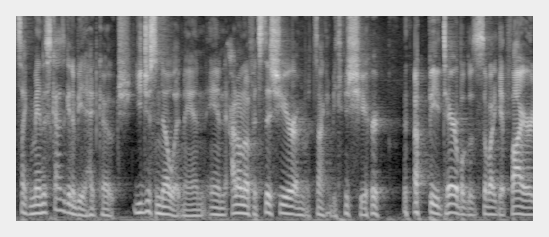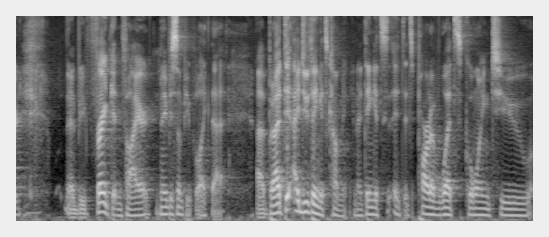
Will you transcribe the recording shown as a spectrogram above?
it's like, man, this guy's going to be a head coach. You just know it, man. And I don't know if it's this year. I mean, it's not going to be this year. That'd be terrible because somebody get fired. That'd be freaking fired. Maybe some people like that. Uh, but I, th- I do think it's coming, and I think it's it's part of what's going to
